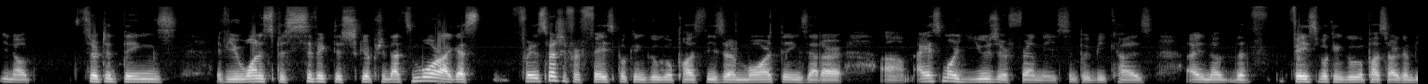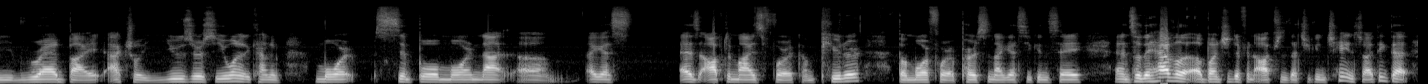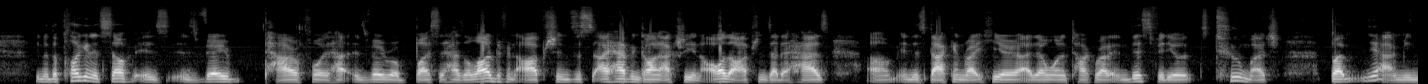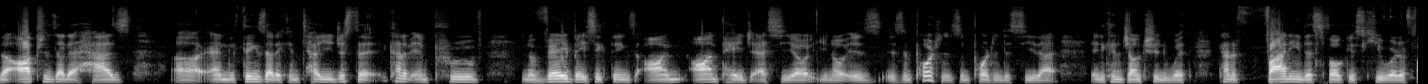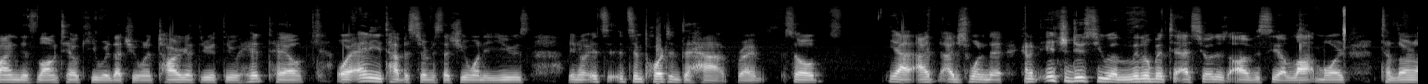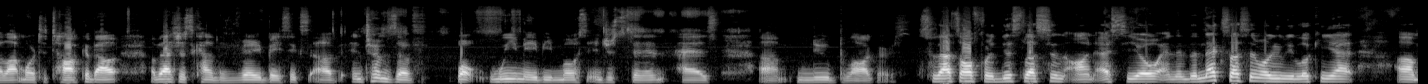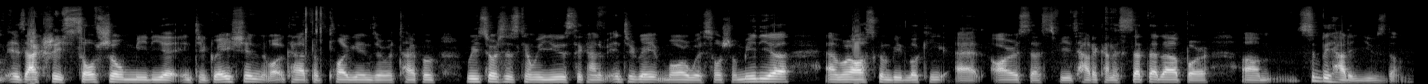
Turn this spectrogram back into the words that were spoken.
you know certain things if you want a specific description that's more i guess for especially for facebook and google plus these are more things that are um, i guess more user friendly simply because uh, you know the facebook and google plus are going to be read by actual users so you want it kind of more simple more not um, i guess as optimized for a computer but more for a person i guess you can say and so they have a, a bunch of different options that you can change so i think that you know the plugin itself is is very powerful. It it's very robust. It has a lot of different options. I haven't gone actually in all the options that it has um, in this backend right here. I don't want to talk about it in this video too much, but yeah, I mean the options that it has uh, and the things that it can tell you just to kind of improve you know very basic things on on page SEO you know is is important. It's important to see that in conjunction with kind of finding this focus keyword or finding this long tail keyword that you want to target through through Hittail or any type of service that you want to use. You know, it's it's important to have right. So yeah, I, I just wanted to kind of introduce you a little bit to SEO. There's obviously a lot more to learn, a lot more to talk about. But that's just kind of the very basics of in terms of what we may be most interested in as um, new bloggers. So that's all for this lesson on SEO. And then the next lesson we're going to be looking at um, is actually social media integration. What type of plugins or what type of resources can we use to kind of integrate more with social media? And we're also going to be looking at RSS feeds, how to kind of set that up or um, simply how to use them.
